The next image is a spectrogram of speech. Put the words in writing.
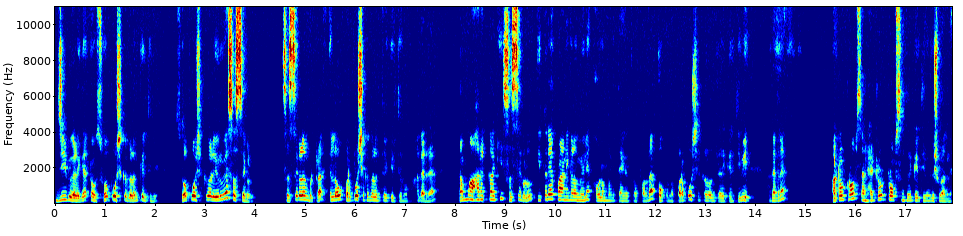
ಜೀವಿಗಳಿಗೆ ನಾವು ಸ್ವಪೋಷಕಗಳನ್ನು ಕರಿತೀವಿ ಸ್ವಪೋಷಕಗಳು ಇರುವೆ ಸಸ್ಯಗಳು. ಸಸ್ಯಗಳನ್ನು ಬಿಟ್ರೆ ಎಲ್ಲವೂ ಪರಪೋಷಕಗಳಂತ ಕರಿತೀವಿ ನಾವು. ಹಾಗಾದ್ರೆ ತಮ್ಮ ಆಹಾರಕ್ಕಾಗಿ ಸಸ್ಯಗಳು ಇತರೆ ಪ್ರಾಣಿಗಳ ಮೇಲೆ ಅವಲಂಬನತೆ ಆಗಿರ್ತವಪ್ಪ ಅಂದ್ರೆ ಅವಕ್ಕನ್ನು ಪರಪೋಷಕಗಳು ಅಂತೇಳಿ ಕರಿತೀವಿ. ಹಾಗಾದ್ರೆ ಅಟೋಟ್ರೋಪ್ಸ್ ಆ್ಯಂಡ್ ಹೆಟ್ರೋಟ್ರೋಪ್ಸ್ ಅಂತ ಕರಿತೀವಿ ಇಂಗ್ಲೀಷ್ ಒಳಗಡೆ.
